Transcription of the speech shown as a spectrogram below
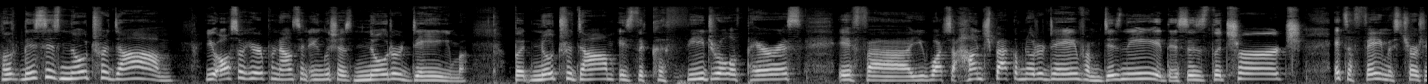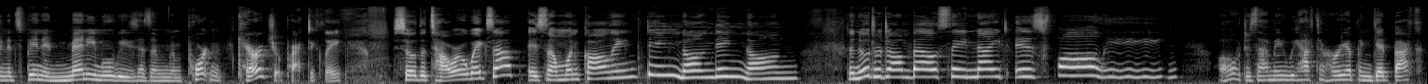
Look, this is Notre Dame. You also hear it pronounced in English as Notre Dame, but Notre Dame is the cathedral of Paris. If uh, you watch The Hunchback of Notre Dame from Disney, this is the church. It's a famous church and it's been in many movies as an important character practically. So the tower wakes up. Is someone calling? Ding dong, ding dong. The Notre Dame bells say night is falling. Oh, does that mean we have to hurry up and get back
